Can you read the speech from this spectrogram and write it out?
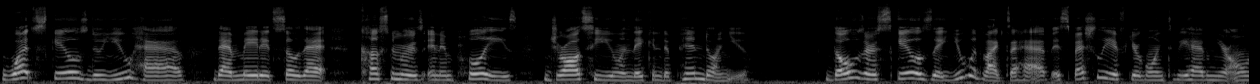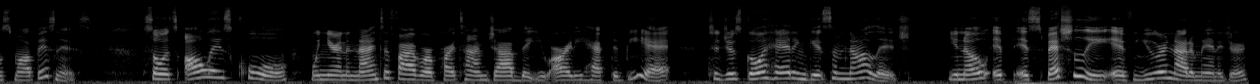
What skills do you have that made it so that customers and employees draw to you and they can depend on you? Those are skills that you would like to have, especially if you're going to be having your own small business. So it's always cool when you're in a nine to five or a part time job that you already have to be at to just go ahead and get some knowledge. You know, if especially if you're not a manager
